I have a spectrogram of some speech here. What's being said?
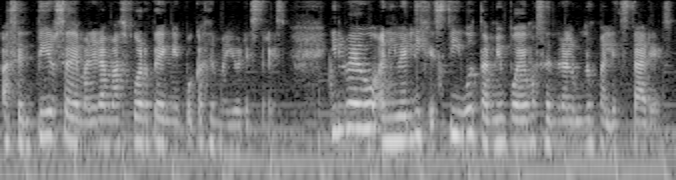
a sentirse de manera más fuerte en épocas de mayor estrés. Y luego a nivel digestivo también podemos tener algunos malestares.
